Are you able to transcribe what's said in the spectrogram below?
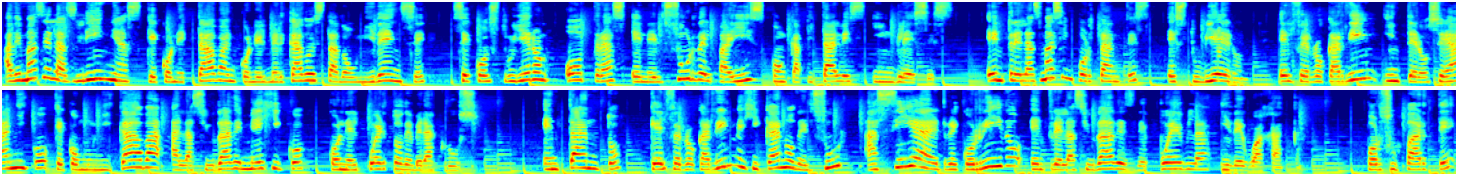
Además de las líneas que conectaban con el mercado estadounidense, se construyeron otras en el sur del país con capitales ingleses. Entre las más importantes estuvieron el ferrocarril interoceánico que comunicaba a la Ciudad de México con el puerto de Veracruz. En tanto, que el ferrocarril mexicano del sur hacía el recorrido entre las ciudades de Puebla y de Oaxaca. Por su parte,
